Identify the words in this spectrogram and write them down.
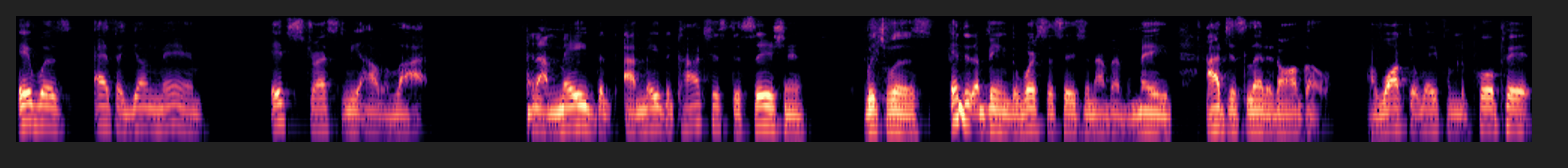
it was as a young man it stressed me out a lot and i made the i made the conscious decision which was ended up being the worst decision i've ever made i just let it all go I walked away from the pulpit.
